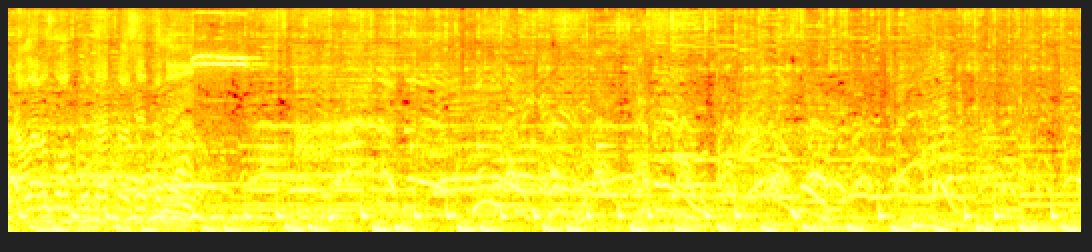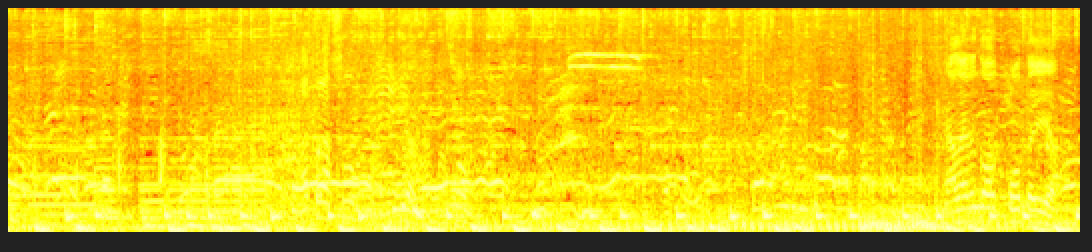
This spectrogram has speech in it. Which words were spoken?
A galera do Alto Ponto representando aí. Ó. Galera do Alto Ponto aí, ó.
